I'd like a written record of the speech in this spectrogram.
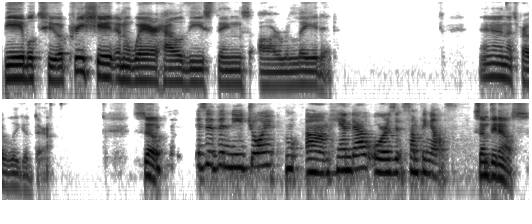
be able to appreciate and aware how these things are related. And that's probably good there. So is it the knee joint um, handout or is it something else? Something else.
